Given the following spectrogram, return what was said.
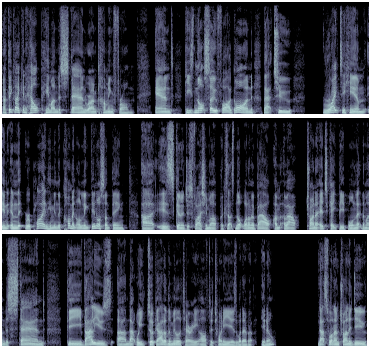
I think I can help him understand where I'm coming from. And he's not so far gone that to write to him in, in the, replying him in the comment on LinkedIn or something uh, is going to just flash him up because that's not what I'm about. I'm about trying to educate people and let them understand the values um, that we took out of the military after 20 years, whatever, you know? That's what I'm trying to do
